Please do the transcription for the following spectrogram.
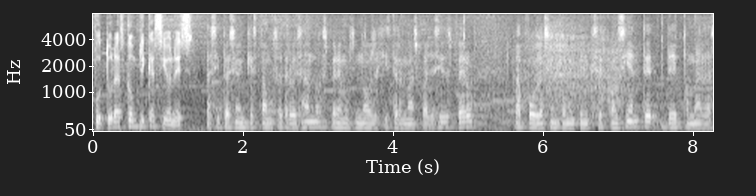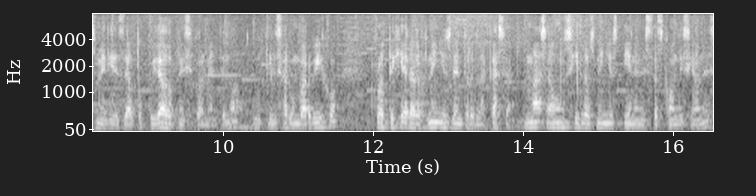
futuras complicaciones. La situación que estamos atravesando, esperemos no registrar más fallecidos, pero la población también tiene que ser consciente de tomar las medidas de autocuidado principalmente, ¿no? Utilizar un barbijo, proteger a los niños dentro de la casa, más aún si los niños tienen estas condiciones.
